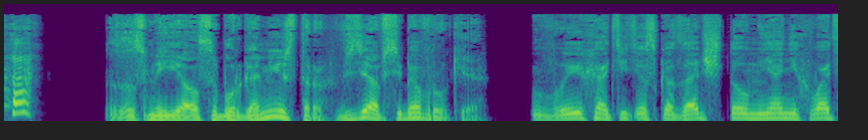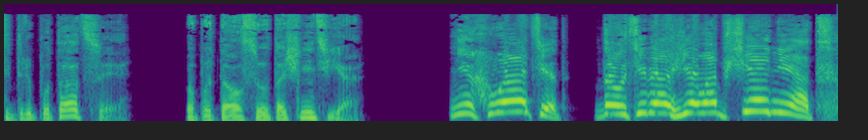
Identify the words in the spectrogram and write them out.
Засмеялся бургомистр, взяв себя в руки. «Вы хотите сказать, что у меня не хватит репутации?» — попытался уточнить я. «Не хватит? Да у тебя ее вообще нет!»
